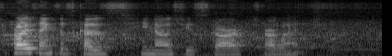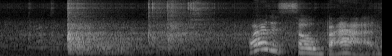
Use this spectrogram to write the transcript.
She probably thinks it's because he knows she's Star Starlight. Why are they so bad?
